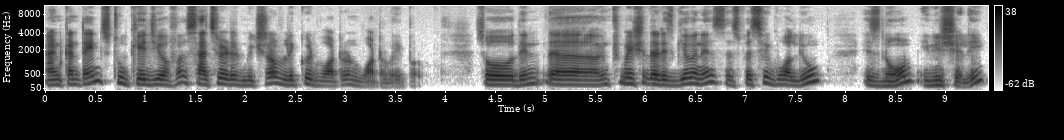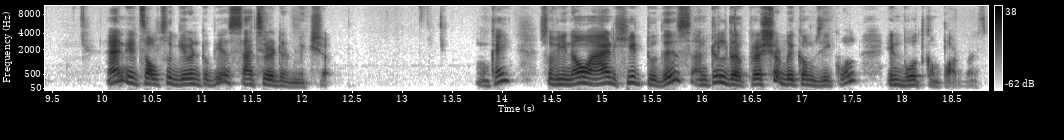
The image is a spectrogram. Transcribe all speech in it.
and contains 2 kg of a saturated mixture of liquid water and water vapor. So, then the information that is given is the specific volume is known initially and it is also given to be a saturated mixture. Okay. So, we now add heat to this until the pressure becomes equal in both compartments.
